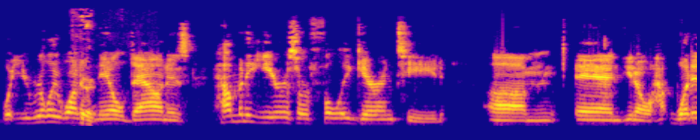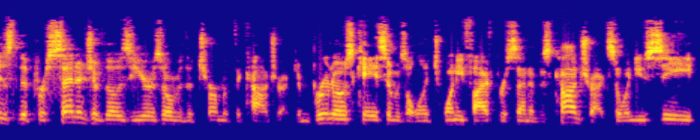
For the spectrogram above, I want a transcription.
What you really want sure. to nail down is how many years are fully guaranteed, um, and you know what is the percentage of those years over the term of the contract. In Bruno's case, it was only twenty five percent of his contract. So when you see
